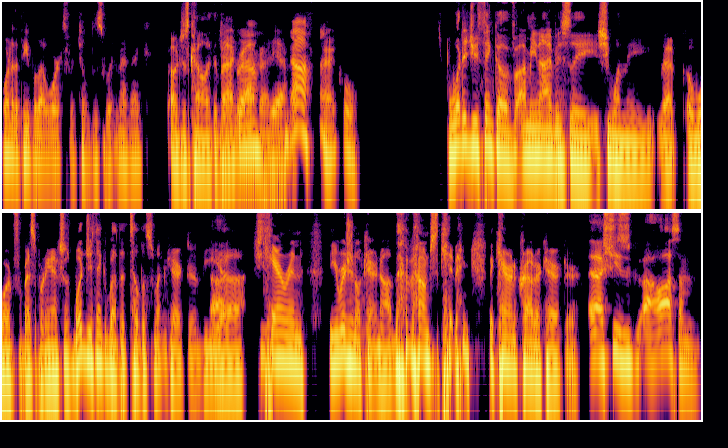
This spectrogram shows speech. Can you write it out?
one of the people that works for Tilda Swinton, I think. oh, just kind of like the In the background. yeah. Ah, all right, cool. What did you think of? I mean, obviously, she won the that award for best supporting actress. What did you think about the Tilda Swinton character, the Uh, uh, Karen, the original Karen? No, I'm just kidding. The Karen Crowder character. Uh, she's uh, awesome.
